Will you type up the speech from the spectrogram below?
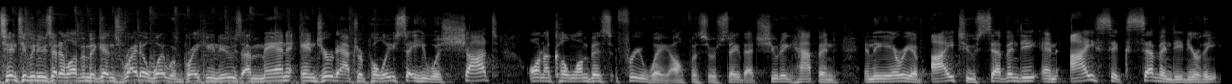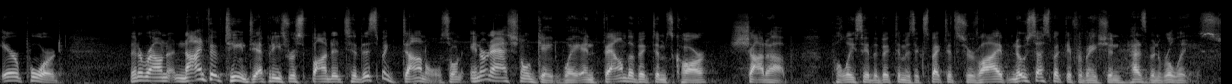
10 TV News at 11 begins right away with breaking news. A man injured after police say he was shot on a Columbus freeway. Officers say that shooting happened in the area of I-270 and I-670 near the airport. Then around 9:15, deputies responded to this McDonald's on International Gateway and found the victim's car shot up. Police say the victim is expected to survive. No suspect information has been released.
